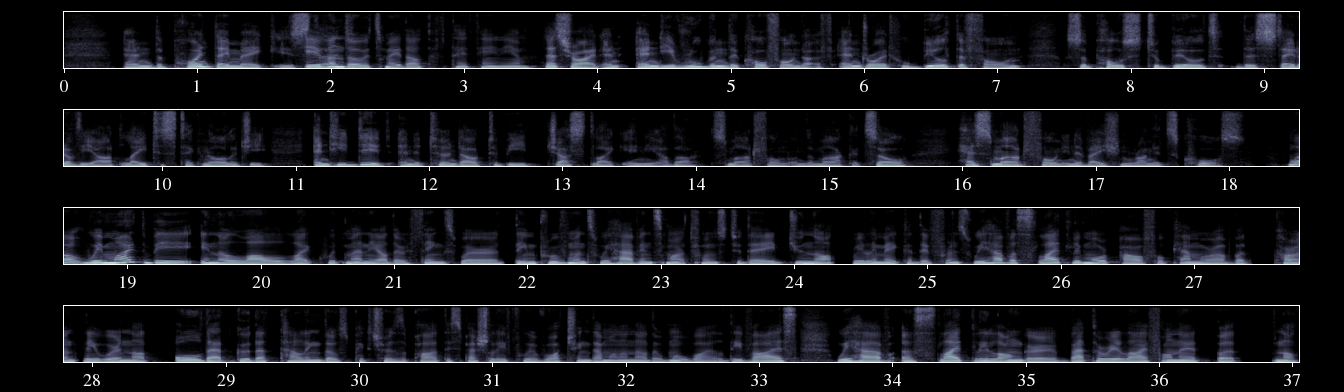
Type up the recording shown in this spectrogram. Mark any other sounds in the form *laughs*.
And the point they make is even though it's made out of titanium. That's right. And Andy Rubin, the co-founder of Android, who built the phone, supposed to build the state-of-the-art latest technology, and he did. And it turned out to be just like any other smartphone on the market. So has smartphone innovation run its course? Well, we might be in a lull, like with many other things, where the improvements we have in smartphones today do not really make a difference. We have a slightly more powerful camera, but currently we're not all that good at telling those pictures apart, especially if we're watching them on another mobile device. We have a slightly longer battery life on it, but not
